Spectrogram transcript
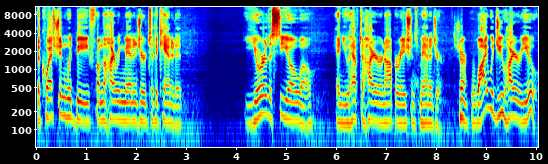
The question would be from the hiring manager to the candidate. You're the COO, and you have to hire an operations manager. Sure. Why would you hire you?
